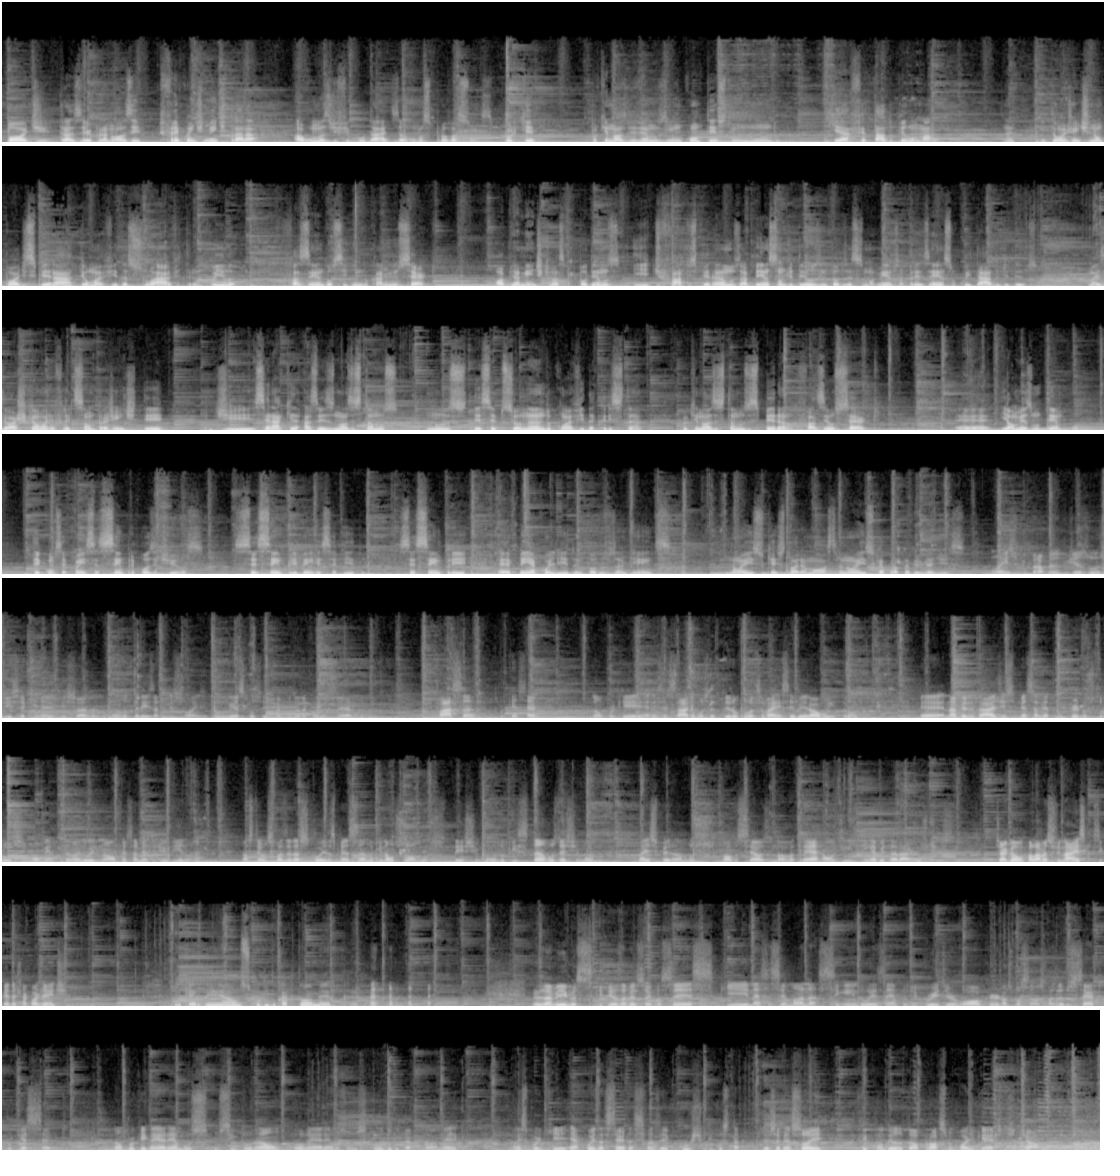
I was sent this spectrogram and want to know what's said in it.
pode trazer para nós e frequentemente trará algumas dificuldades, algumas provações. Por quê? Porque nós vivemos em um contexto, em um mundo que é afetado pelo mal. Né? Então a gente não pode esperar ter uma vida suave, tranquila, fazendo ou seguindo o caminho certo. Obviamente que nós podemos e de fato esperamos a bênção de Deus em todos esses momentos, a presença, o cuidado de Deus mas eu acho que é uma reflexão para a gente ter de será que às vezes nós estamos nos decepcionando com a vida cristã porque nós estamos esperando fazer o certo é, e ao mesmo tempo ter consequências sempre positivas, ser sempre bem recebido, ser sempre é, bem acolhido em todos os ambientes. Não é isso que a história mostra, não é isso que a própria Bíblia diz. Não é isso que o próprio Jesus disse aqui, né? Ele disse, olha, no mundo tereis aflições. Então, mesmo que você estiver fazendo a coisa certa, faça porque é certo. Não porque é necessário você ter ou que você vai receber algo em troca. É, na verdade, esse pensamento que o Fer nos trouxe momentâneo, ele não é um pensamento divino, né? Nós temos que fazer as coisas pensando que não somos deste mundo, que estamos neste mundo, mas esperamos novos céus e nova terra, onde enfim habitará a justiça. Tiagão, palavras finais que você quer deixar com a gente? Eu quero ganhar um escudo do Capitão América. Meus amigos, que Deus abençoe vocês, que nessa semana, seguindo o exemplo de Bridger Walker, nós possamos fazer o certo porque é certo. Não porque ganharemos um cinturão ou ganharemos um escudo do Capitão América, mas porque é a coisa certa a se fazer, custe o que custar. Deus te abençoe, fique com Deus até o próximo podcast. Tchau.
